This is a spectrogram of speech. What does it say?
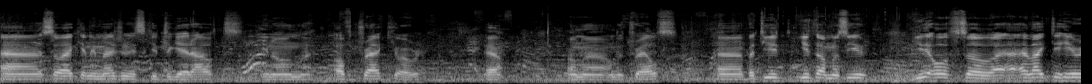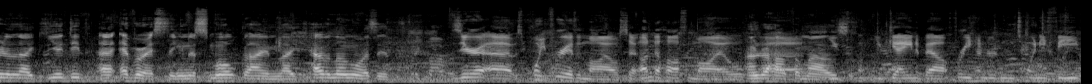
Uh, so I can imagine it's good to get out, you know, on the off track or yeah, on uh, on the trails. Uh, but you, you Thomas, you you also I, I like to hear like you did uh, Everesting in a small climb. Like, how long was it? Zero, uh, it was 0.3 of a mile, so under half a mile. Under half a uh, mile. You, you gain about 320 feet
